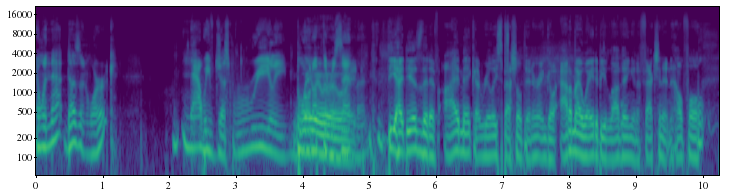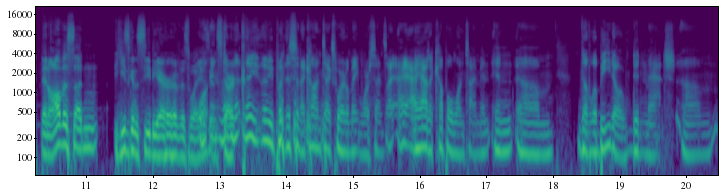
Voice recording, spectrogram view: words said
And when that doesn't work. Now we've just really blown Wait, up wait, the wait. resentment. The idea is that if I make a really special dinner and go out of my way to be loving and affectionate and helpful, Well- then all of a sudden he's going to see the error of his ways Well, and start. Let, let me let me put this in a context where it'll make more sense. I, I, I had a couple one time, and and um, the libido didn't match, um,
